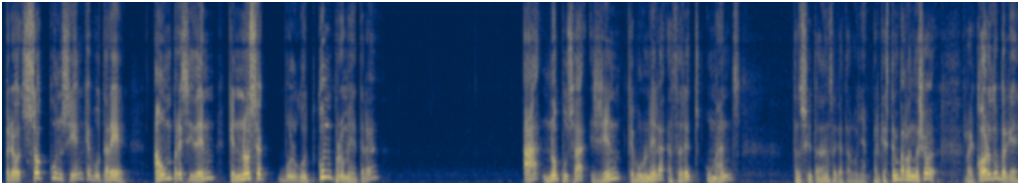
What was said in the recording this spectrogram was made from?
però sóc conscient que votaré a un president que no s'ha volgut comprometre a no posar gent que vulnera els drets humans dels ciutadans de Catalunya. Perquè estem parlant d'això. Recordo, perquè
